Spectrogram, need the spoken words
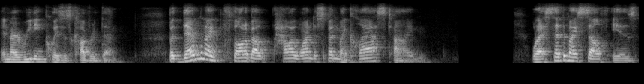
and my reading quizzes covered them. But then when I thought about how I wanted to spend my class time, what I said to myself is,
